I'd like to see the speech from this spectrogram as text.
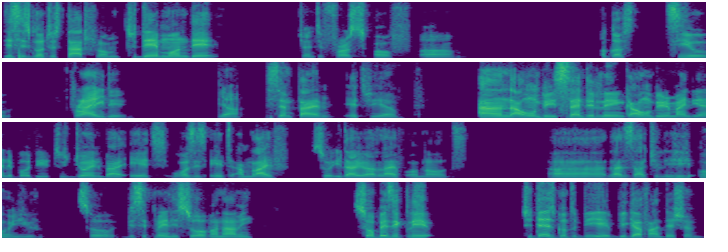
This is going to start from today, Monday, 21st of um, August, till Friday. Yeah, the same time, 8 p.m. And I won't be sending link. I won't be reminding anybody to join by 8. Once it's 8, I'm live. So either you are live or not, uh, that is actually on you. So discipline is the soul of an army. So basically, today is going to be a bigger foundation,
